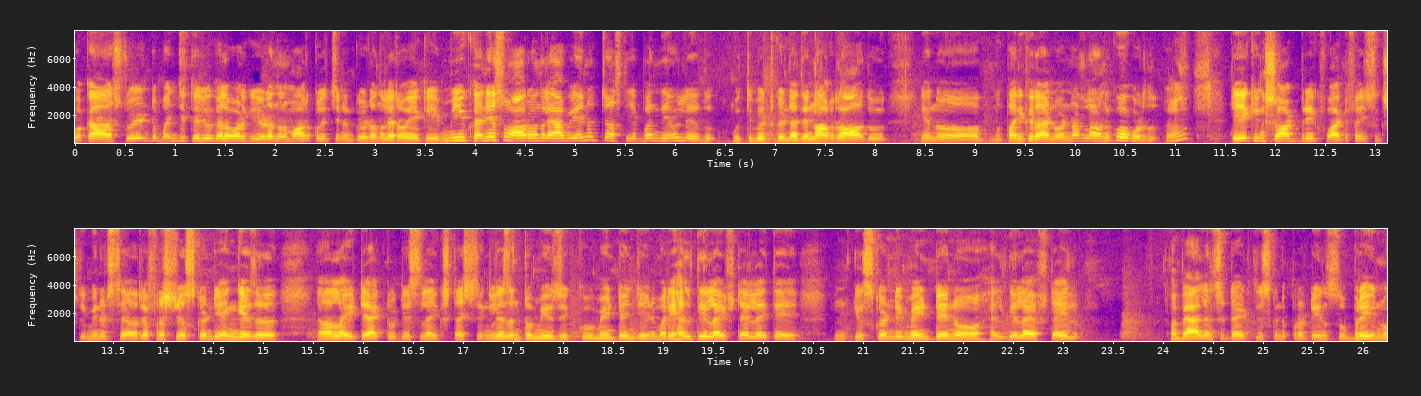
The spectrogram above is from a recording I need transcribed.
ఒక స్టూడెంట్ మంచి తెలుగు గల వాళ్ళకి ఏడు వందల మార్కులు ఇచ్చిన ఏడు వందల ఇరవైకి మీకు కనీసం ఆరు వందల యాభై అయినా వచ్చేస్తాయి. ఇబ్బంది ఏం లేదు. గుర్తుపెట్టుకోండి. అదే నాకు రాదు నేను పనికిరాని వాడిని అట్లా అనుకోకూడదు. Taking short break forty five sixty minutes refresh చేసుకోండి. Engage light activities like stretching listen to music maintain చేయండి. మరి హెల్తీ లైఫ్ స్టైల్ అయితే తీసుకోండి maintain healthy lifestyle balanced diet తీసుకుంటే ప్రోటీన్స్ బ్రెయిన్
